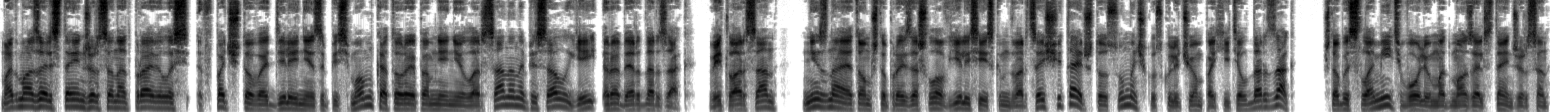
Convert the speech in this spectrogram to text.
Мадемуазель Стейнджерсон отправилась в почтовое отделение за письмом, которое, по мнению Ларсана, написал ей Роберт Дарзак. Ведь Ларсан, не зная о том, что произошло в Елисейском дворце, считает, что сумочку с ключом похитил Дарзак, чтобы сломить волю мадемуазель Стейнджерсон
